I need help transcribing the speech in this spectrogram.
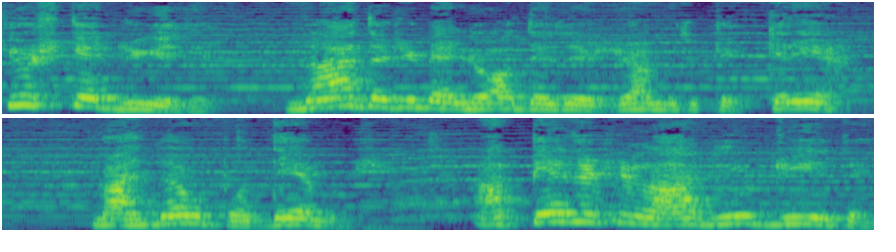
que os que dizem nada de melhor desejamos do que crer, mas não podemos, apenas de lábios dizem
